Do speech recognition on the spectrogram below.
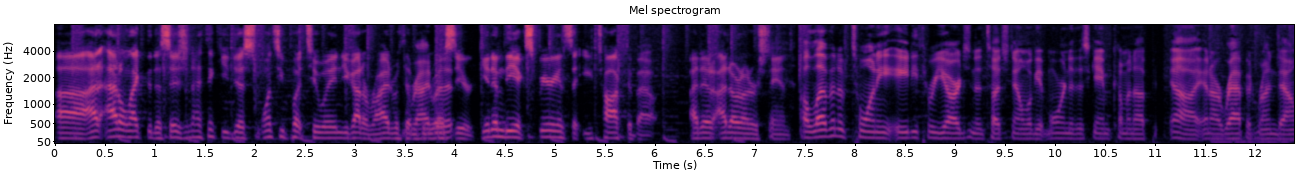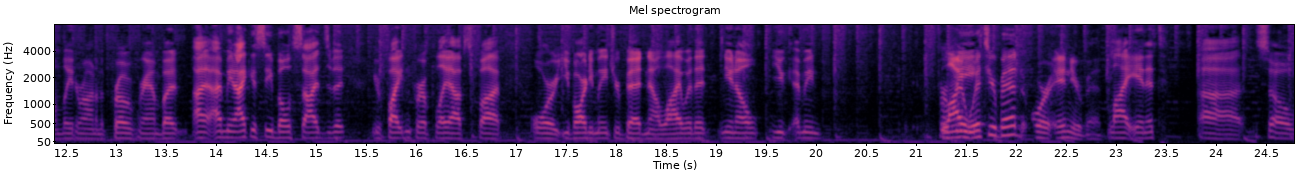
Uh, I, I don't like the decision. I think you just once you put Tua in, you got to ride with him Ride for the rest of the year. Get him the experience that you talked about. I don't I don't understand. 11 of 20, 83 yards and a touchdown. We'll get more into this game coming up uh, in our rapid rundown later on in the program. But I, I mean, I can see both sides of it. You're fighting for a playoff spot, or you've already made your bed. Now lie with it. You know, you. I mean, for Lie me, with your bed or in your bed. lie in it. Uh, so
